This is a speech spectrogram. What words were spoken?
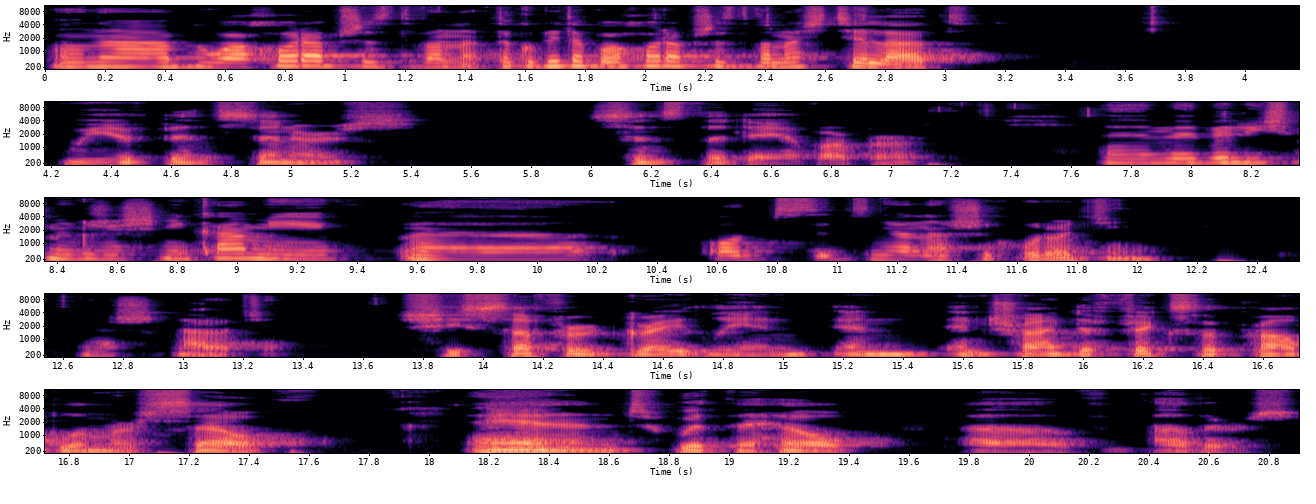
Ona była chora przez 12, ta kobieta była chora przez 12 lat. We have been sinners since the day of our birth. E, My byliśmy grzesznikami od dnia naszych urodzin, naszych narodzin. She suffered greatly and, and, and tried to fix the problem herself and with the help of others.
